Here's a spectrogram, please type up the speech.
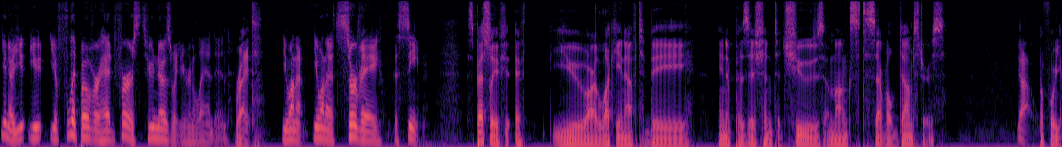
You know, you, you, you flip over head first. Who knows what you're going to land in? right. You want to you want to survey the scene. especially if you, if you are lucky enough to be in a position to choose amongst several dumpsters Yeah, before you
